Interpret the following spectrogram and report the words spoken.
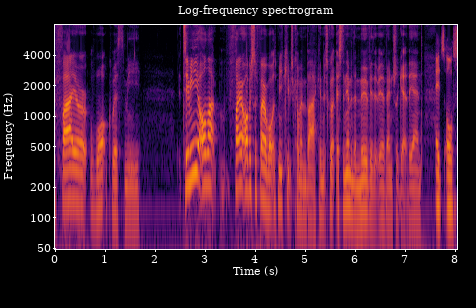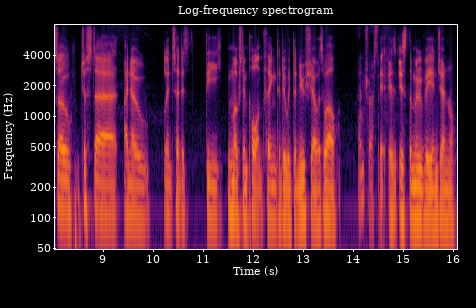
Fire Walk with Me. To me, all that fire obviously Fire Walk with Me keeps coming back, and it's going, it's the name of the movie that we eventually get at the end. It's also just. Uh, I know Lynch said it's the most important thing to do with the new show as well. Interesting. Is, is the movie in general?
